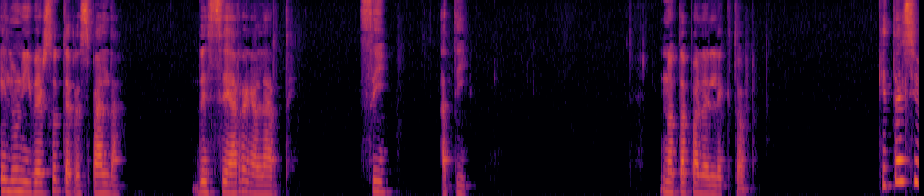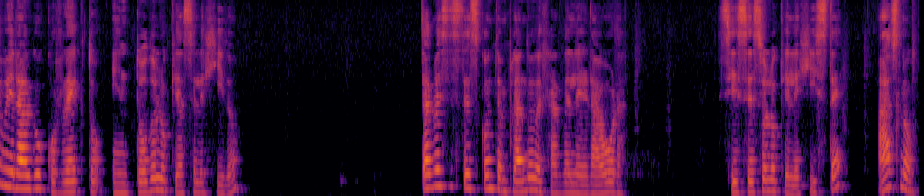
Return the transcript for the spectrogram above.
El universo te respalda. Desea regalarte. Sí, a ti. Nota para el lector. ¿Qué tal si hubiera algo correcto en todo lo que has elegido? Tal vez estés contemplando dejar de leer ahora. Si es eso lo que elegiste, hazlo.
